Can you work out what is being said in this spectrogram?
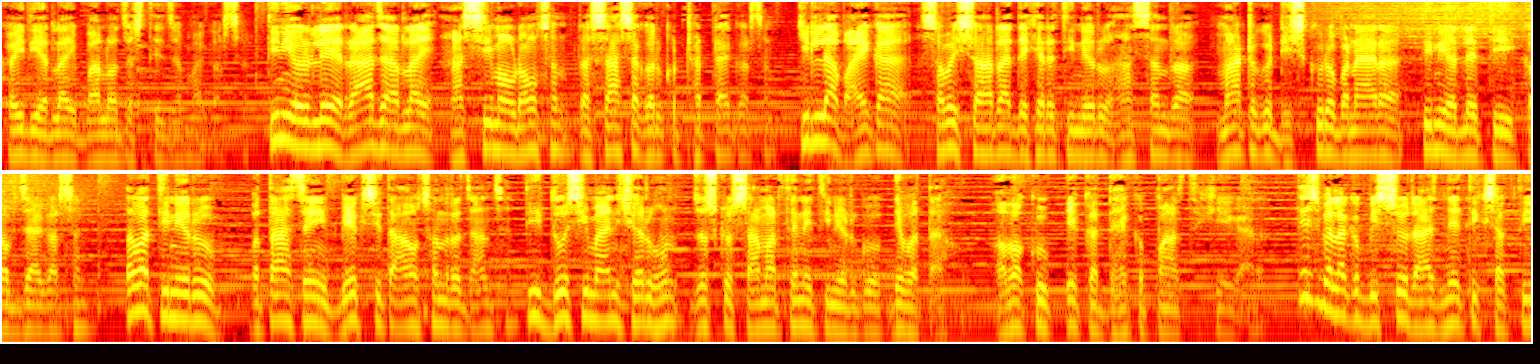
कैदीहरूलाई बालुवा जस्तै जम्मा गर्छ। तिनीहरूले राजाहरूलाई हाँसीमा उडाउँछन् र शासकहरूको ठट्टा गर्छन्। किल्ला भएका सबै सहरलाई देखेर तिनीहरू हाँस्छन् र माटोको ढिस्कुरो बनाएर तिनीहरूले ती कब्जा गर्छन्। तब तिनीहरू बतास चाहिँ बेगसित आउँछन् र जान्छन्। ती दोषी मानिसहरू हुन् जसको सामर्थ्य नै तिनीहरूको देवता हो। हवकुक एक अध्यायको पाँचदेखि एघार। त्यस बेलाको विश्व राजनैतिक शक्ति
